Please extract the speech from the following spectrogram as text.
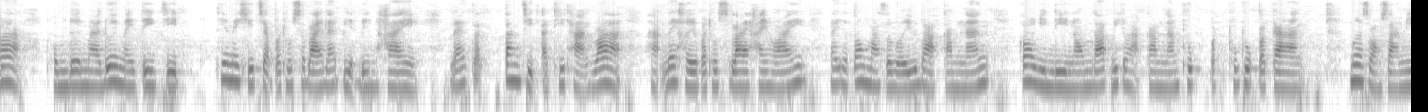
ว่า ผมเดินมาด้วยไมตรีจิต ที่ไม่คิดจะประทุษร้ายและเบียดเบียนใคร และจะตั้งจิตอธิษฐานว่าหากได้เคยประทุษร้ายใครไว้ และจะต้องมาเสวยวิบากกรรมนั้น ก็ยินดีน้อมรับวิบากกรรมนั้นทุกทุกทุกประการ เมื่อสองสามี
